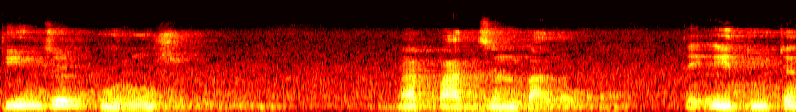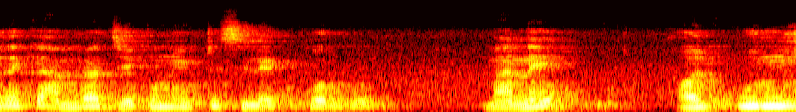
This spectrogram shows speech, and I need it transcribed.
তিনজন পুরুষ বা পাঁচজন বালক, তো এই দুইটা থেকে আমরা যে কোনো একটি সিলেক্ট করব। মানে হয় পুরুষ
